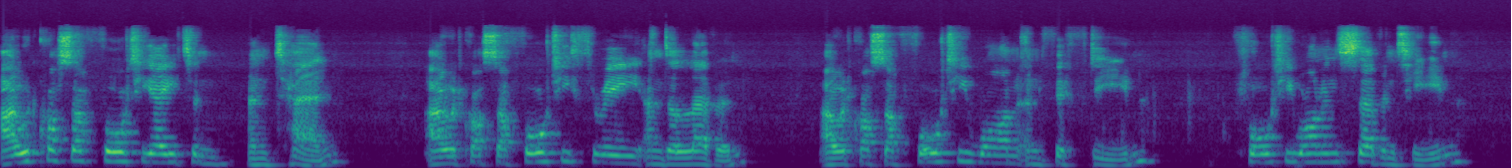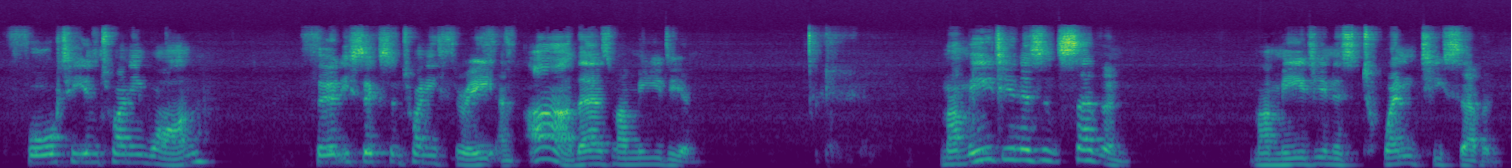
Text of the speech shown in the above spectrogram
I would cross off 48 and, and 10. I would cross off 43 and 11. I would cross off 41 and 15, 41 and 17, 40 and 21, 36 and 23, and ah, there's my median. My median isn't 7. My median is 27.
